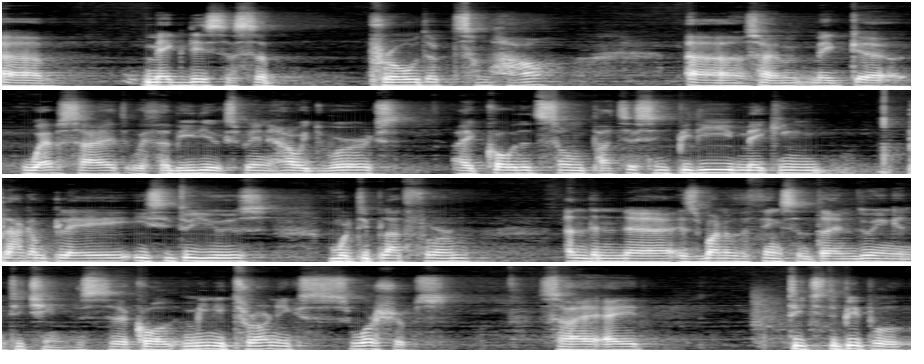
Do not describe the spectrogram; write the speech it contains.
uh, make this as a product somehow. Uh, so I make a website with a video explaining how it works. I coded some patches in PD, making plug and play, easy to use, multi-platform. And then uh, it's one of the things that I'm doing and teaching. It's uh, called Minitronics workshops. So I, I teach the people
